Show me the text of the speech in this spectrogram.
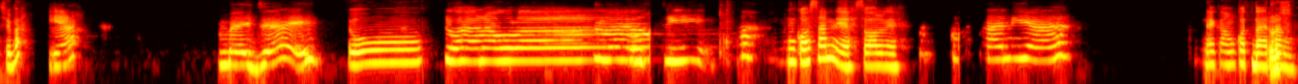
Siapa? Ya. Mbak Jai. Oh, Subhanallah. Bukti. temen kosan ya soalnya. Kan iya. Naik angkot bareng.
